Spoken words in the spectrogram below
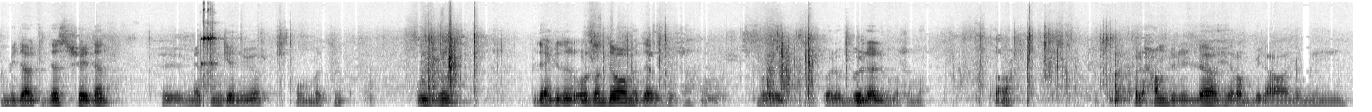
bir dahaki ders şeyden e, metin geliyor. O metin uzun. Bir dahaki de oradan devam ederiz hocam. Burayı böyle bölelim o zaman. Tamam. Elhamdülillahi Rabbil alemin.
